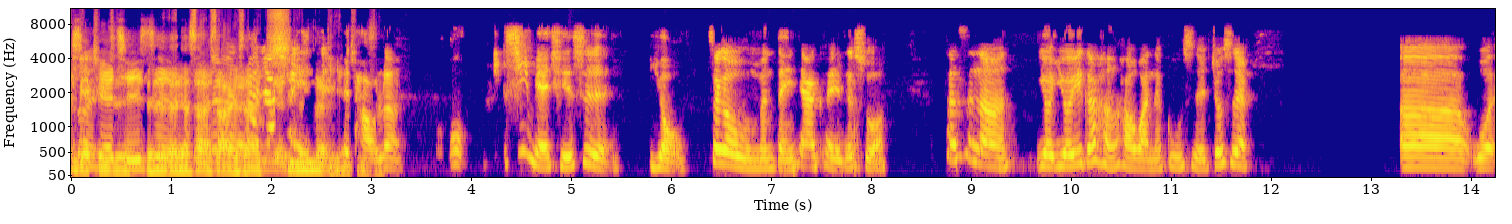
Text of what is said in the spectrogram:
性别歧视，对对对大家可以自己去讨论。我性别歧视有这个，我们等一下可以再说。但是呢，有有一个很好玩的故事，就是呃，我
